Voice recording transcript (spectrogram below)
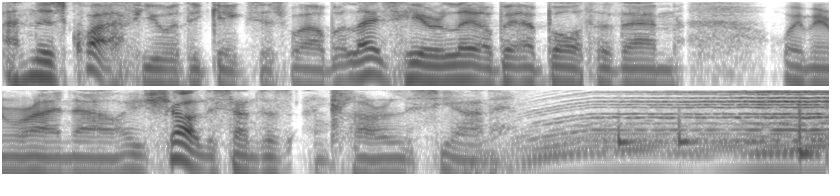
and there's quite a few other gigs as well. But let's hear a little bit of both of them women right now. It's Charlotte Dos Santos and Clara Luciani.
